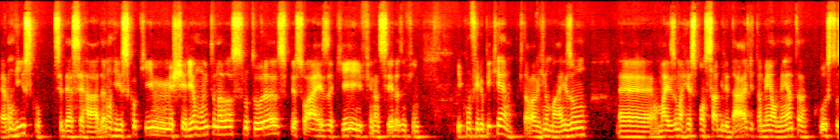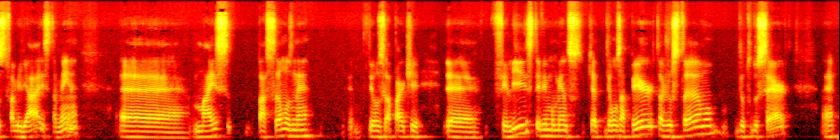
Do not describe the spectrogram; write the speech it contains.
Era um risco, se desse errado, era um risco que mexeria muito nas estruturas pessoais aqui, financeiras, enfim. E com um filho pequeno, estava vindo mais um, é, mais uma responsabilidade também aumenta custos familiares também, né? É, mas passamos, né? Deus a parte é, feliz, teve momentos que deu uns apertos, ajustamos, deu tudo certo, né?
